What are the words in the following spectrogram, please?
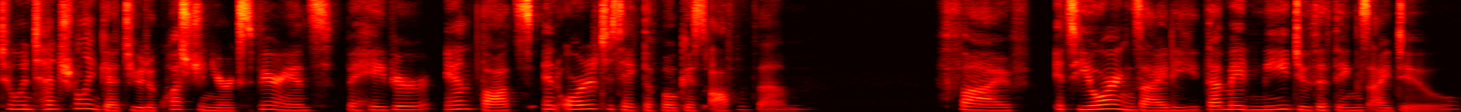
to intentionally get you to question your experience, behavior, and thoughts in order to take the focus off of them. 5. It's your anxiety that made me do the things I do.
